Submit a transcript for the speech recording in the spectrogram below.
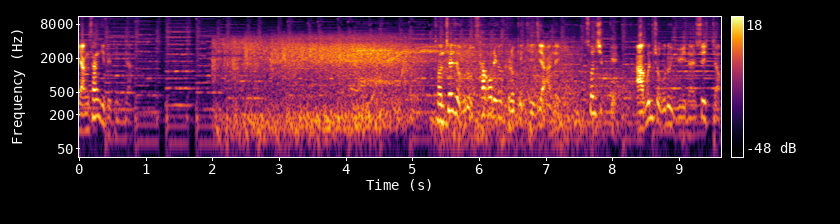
양상기들입니다. 전체적으로 사거리가 그렇게 길지 않으니 손쉽게 아군 쪽으로 유인할 수 있죠.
